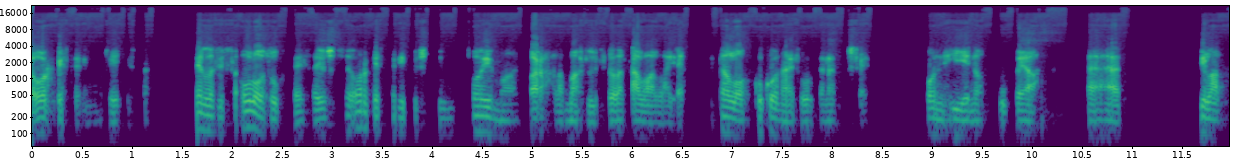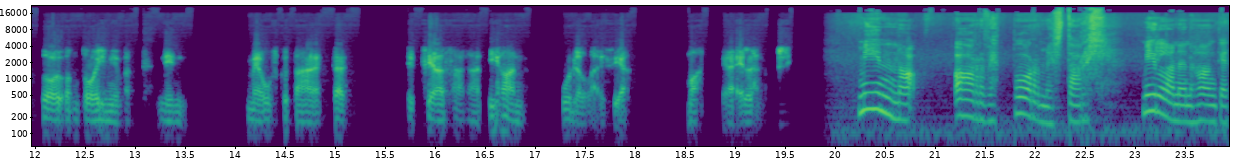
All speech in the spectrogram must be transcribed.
orkesterin musiikista sellaisissa olosuhteissa, joissa se orkesteri pystyy toimimaan parhaalla mahdollisella tavalla ja talo kokonaisuutena, se on hieno, upea, ää, tilat on toimivat, niin me uskotaan, että, että siellä saadaan ihan uudenlaisia mahtavia elämyksiä. Minna Arve, pormestari. Millainen hanke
